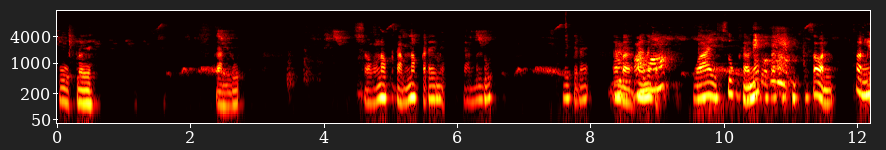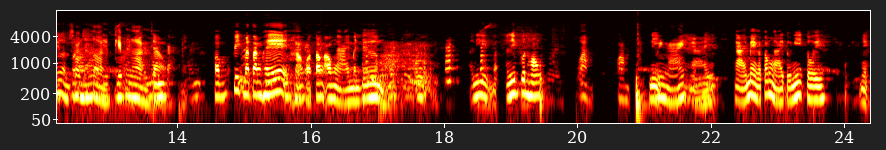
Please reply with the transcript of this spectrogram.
ถูกเลย การรุดสองนอกสามนอกก็ได้ไหมการมันรุดนี่ก็ได้ถ้าแบบนั้นก็ไว้ซุกแถวนี้ซ่อนซ่อนเงื่อนซ่อนเงินเก็บเงินเจ้าพอปิกมาตังเพเราก็ต้องเอาหงายเหมือนเดิม อันนี้แบบอันนี้เป็นห้องว่างความนี่นี่ไงหงายหงายแม่ก็ต้องหงายตัวนี้ตัว เนี่ย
